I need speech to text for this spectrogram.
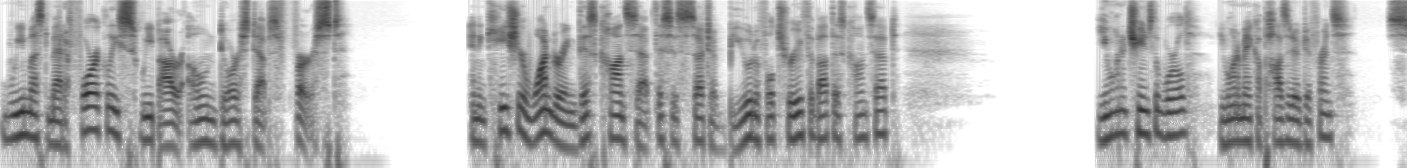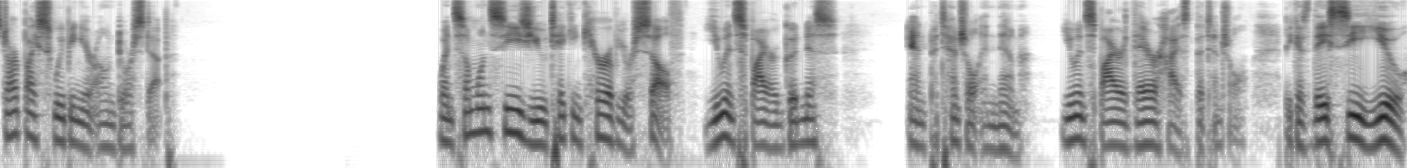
We must metaphorically sweep our own doorsteps first. And in case you're wondering, this concept, this is such a beautiful truth about this concept you want to change the world? You want to make a positive difference? Start by sweeping your own doorstep. When someone sees you taking care of yourself, you inspire goodness and potential in them. You inspire their highest potential because they see you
